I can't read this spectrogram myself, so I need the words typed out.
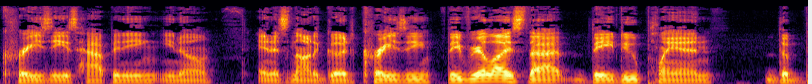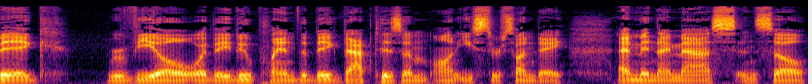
crazy is happening, you know, and it's not a good crazy. They realize that they do plan the big reveal or they do plan the big baptism on Easter Sunday at midnight mass, and so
